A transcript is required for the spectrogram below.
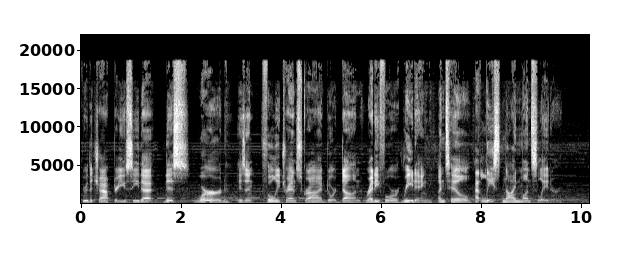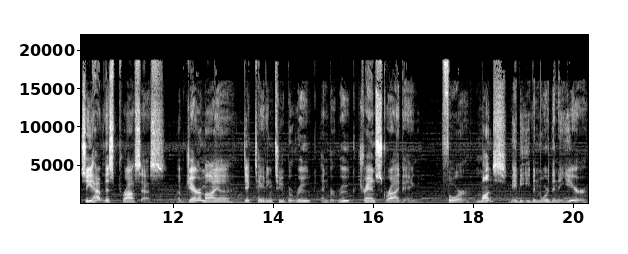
through the chapter, you see that this word isn't fully transcribed or done, ready for reading, until at least nine months later. So you have this process of Jeremiah dictating to Baruch and Baruch transcribing for months, maybe even more than a year,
